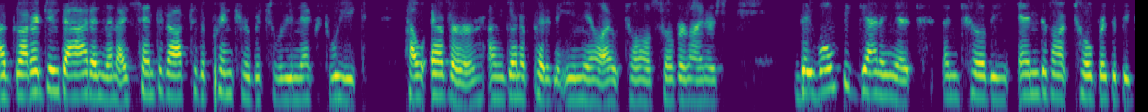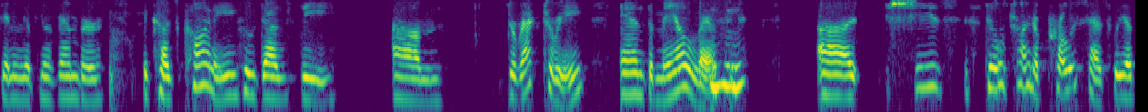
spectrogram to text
I've got to do that, and then I sent it off to the printer, which will be next week. However, I'm going to put an email out to all Silverliners. They won't be getting it until the end of October, the beginning of November, because Connie, who does the um, directory and the mail list, Mhm. uh, she's still trying to process. We have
